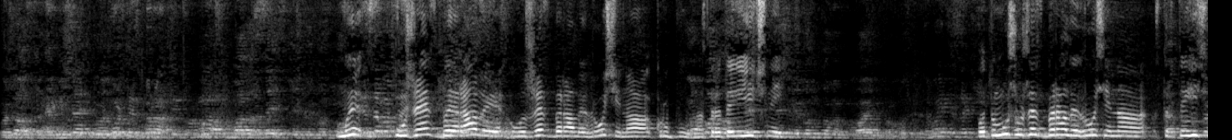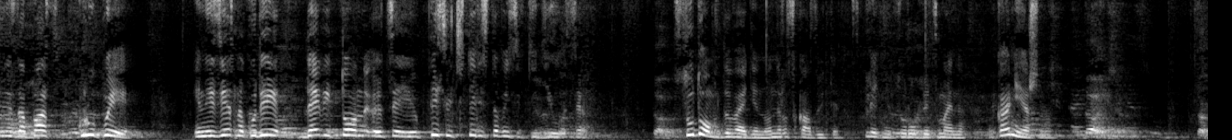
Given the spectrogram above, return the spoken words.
Пожалуйста, не мішайте, Можете збирати інформацію. Ми вже збирали, вже збирали гроші на крупу, на стратегічний. Тому що вже збирали гроші на стратегічний запас крупи. І неізвісно, куди 9 тонн е, цей 1400 висівки ділося. Судом доведено, не розказуйте. Сплетницю роблять з мене. Звісно. Так,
